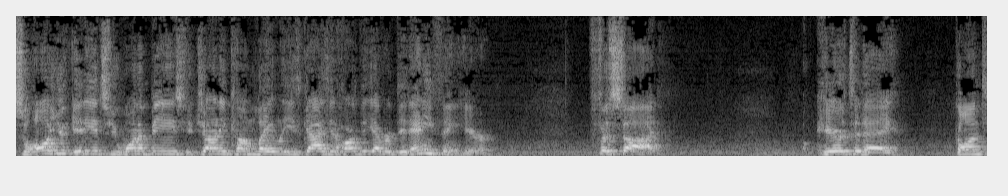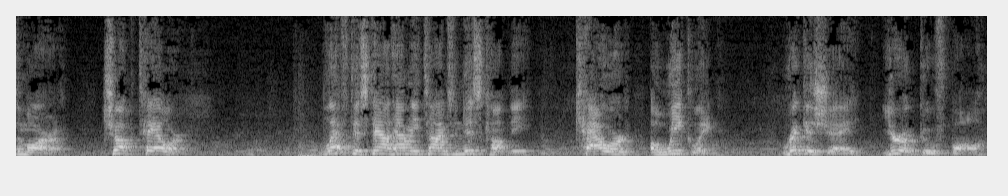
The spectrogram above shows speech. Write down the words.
So all you idiots, you wannabes, you Johnny come latelys, guys that hardly ever did anything here, facade. Here today, gone tomorrow. Chuck Taylor left us down how many times in this company? Coward, a weakling. Ricochet, you're a goofball.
